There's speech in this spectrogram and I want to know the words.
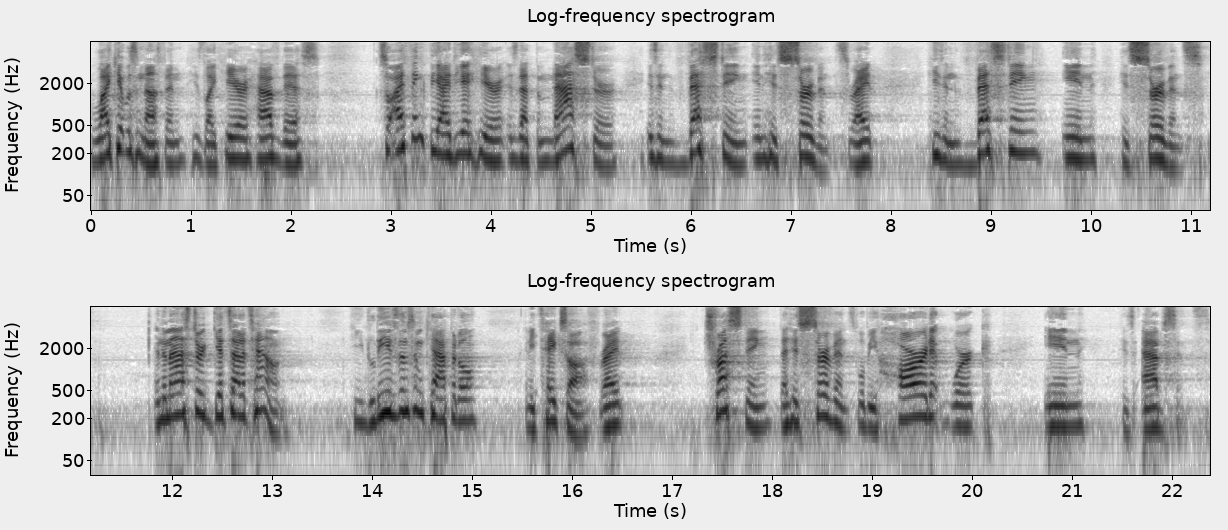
like it was nothing. He's like, here, have this. So I think the idea here is that the master is investing in his servants, right? He's investing in his servants. And the master gets out of town. He leaves them some capital and he takes off, right? Trusting that his servants will be hard at work in his absence.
